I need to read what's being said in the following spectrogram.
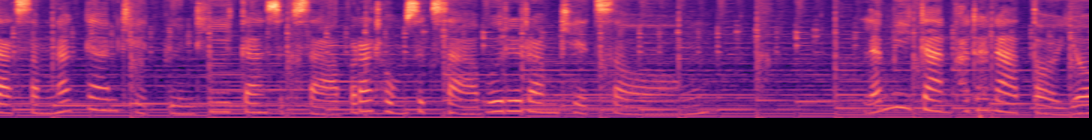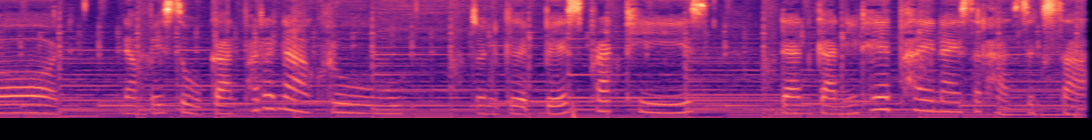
จากสำนักงานเขตพื้นที่การศึกษาประถมศึกษาบุรีรัมย์เขต 2 และมีการพัฒนาต่อยอดนำไปสู่การพัฒนาครู จนเกิด Best Practice ด้านการนิเทศภายในสถานศึกษา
